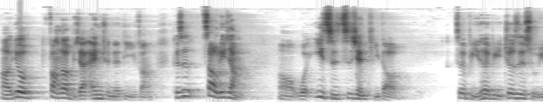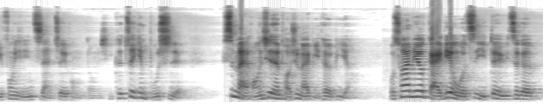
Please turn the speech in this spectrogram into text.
哦，又放到比较安全的地方。可是照理讲，哦，我一直之前提到，这个比特币就是属于风险性资产追捧的东西。可是最近不是。是买黄金的人跑去买比特币啊！我从来没有改变我自己对于这个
